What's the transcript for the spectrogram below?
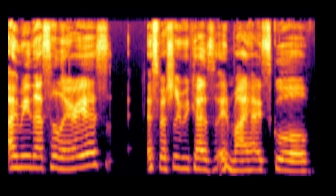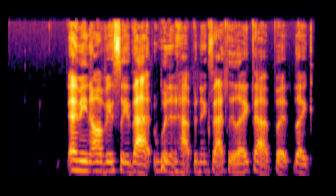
I mean, that's hilarious, especially because in my high school, I mean, obviously that wouldn't happen exactly like that, but like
